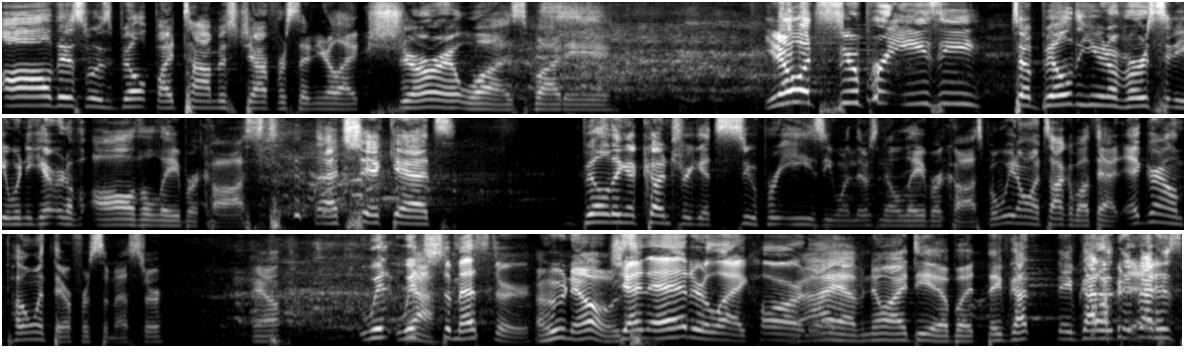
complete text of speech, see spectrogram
all this was built by Thomas Jefferson. You're like, sure it was, buddy. You know what's super easy to build a university when you get rid of all the labor cost. that shit gets. Building a country gets super easy when there's no labor cost, but we don't want to talk about that. Edgar Allan Poe went there for a semester. You know, Which, which Yeah. semester? Uh, who knows? Gen Ed or like hard? I like- have no idea, but they've got they've got they've got his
